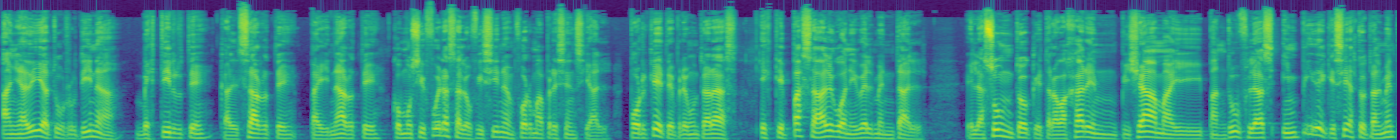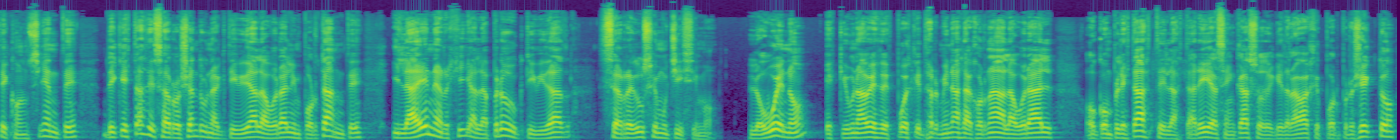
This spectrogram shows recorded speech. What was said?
añadí a tu rutina vestirte, calzarte, peinarte, como si fueras a la oficina en forma presencial. ¿Por qué? Te preguntarás. Es que pasa algo a nivel mental. El asunto que trabajar en pijama y pantuflas impide que seas totalmente consciente de que estás desarrollando una actividad laboral importante y la energía, la productividad se reduce muchísimo. Lo bueno es que una vez después que terminás la jornada laboral o completaste las tareas en caso de que trabajes por proyecto,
